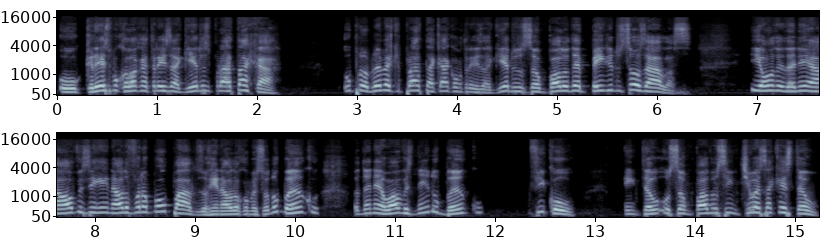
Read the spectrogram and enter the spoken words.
O Crespo coloca três zagueiros para atacar. O problema é que para atacar com três zagueiros, o São Paulo depende dos seus alas. E ontem Daniel Alves e Reinaldo foram poupados. O Reinaldo começou no banco, o Daniel Alves nem no banco ficou. Então o São Paulo sentiu essa questão.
